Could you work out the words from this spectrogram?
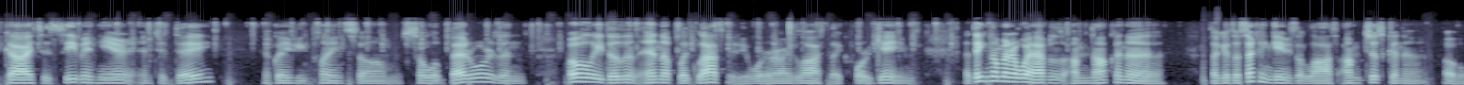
guys, it's Steven here, and today I'm going to be playing some solo Bed Wars, and hopefully it doesn't end up like last video where I lost like four games. I think no matter what happens, I'm not gonna, like if the second game is a loss, I'm just gonna, oh,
